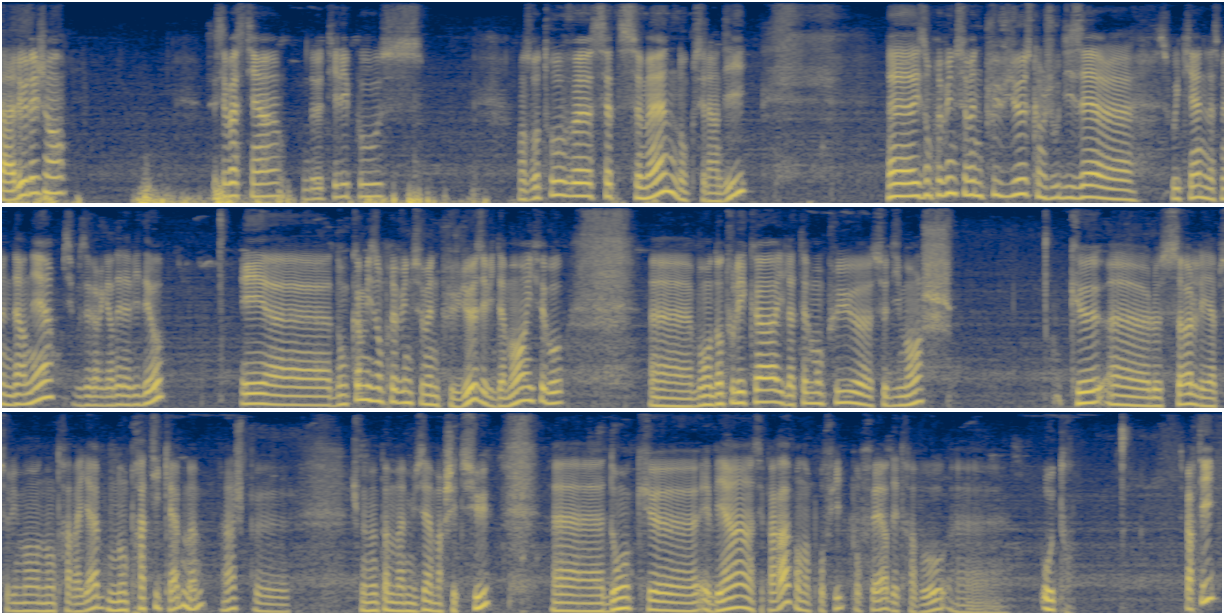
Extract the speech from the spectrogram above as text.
Salut les gens C'est Sébastien de Tilipousse. On se retrouve euh, cette semaine, donc c'est lundi. Euh, ils ont prévu une semaine pluvieuse, comme je vous disais euh, ce week-end, la semaine dernière, si vous avez regardé la vidéo. Et donc comme ils ont prévu une semaine pluvieuse, évidemment, il fait beau. bon, dans tous les cas, il a tellement plu ce dimanche que le sol est absolument non travaillable, non praticable même. Hein, je peux je vais même pas m'amuser à marcher dessus. Euh, donc, euh, eh bien, c'est pas grave, on en profite pour faire des travaux euh, autres. C'est parti?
